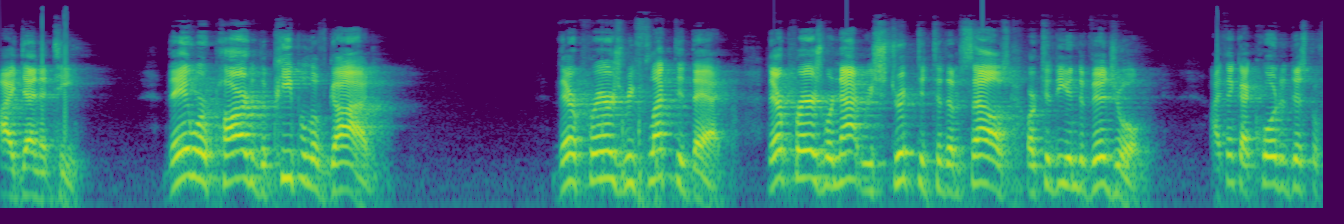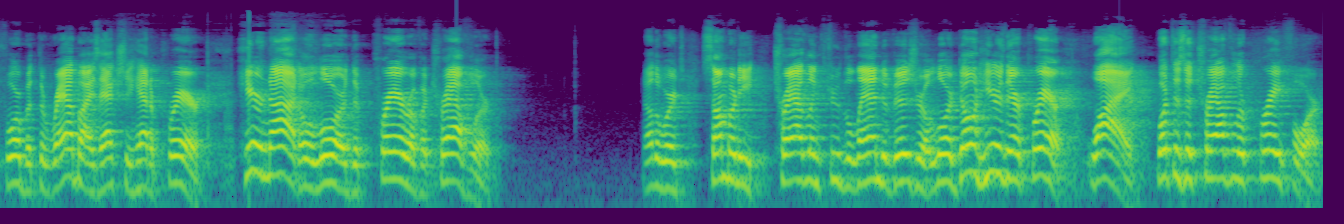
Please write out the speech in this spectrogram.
identity. They were part of the people of God. Their prayers reflected that. Their prayers were not restricted to themselves or to the individual. I think I quoted this before, but the rabbis actually had a prayer Hear not, O Lord, the prayer of a traveler. In other words, somebody traveling through the land of Israel, Lord, don't hear their prayer. Why? What does a traveler pray for?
